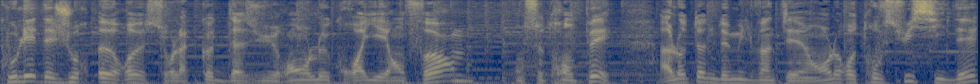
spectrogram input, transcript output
coulé des jours heureux sur la côte d'Azur. On le croyait en forme, on se trompait. À l'automne 2021, on le retrouve suicidé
